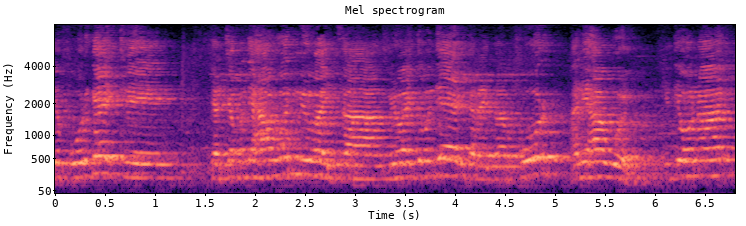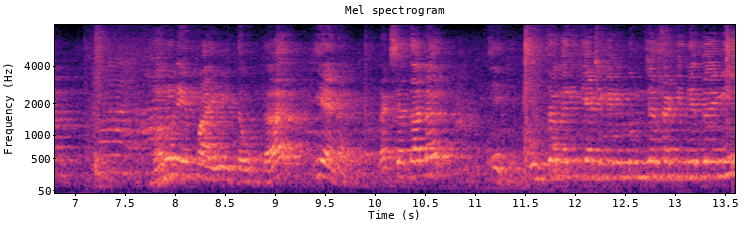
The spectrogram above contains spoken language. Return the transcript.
ते फोर घ्यायचे. त्याच्यामध्ये हा वन मिळवायचा. मिळवायचं म्हणजे ऍड करायचा. फोर आणि हा वन किती होणार? म्हणून हे फाईव्ह इथं उत्तर येणार. लक्षात आलं? ठीक आहे. पुढचं गणित या ठिकाणी तुमच्यासाठी देतोय मी.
